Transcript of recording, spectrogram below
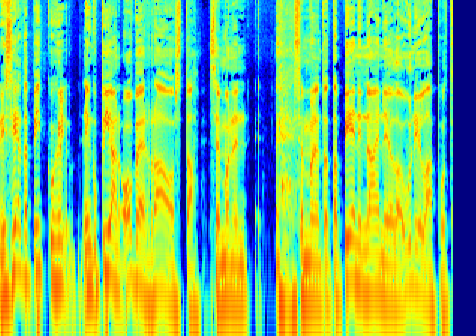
Niin sieltä pikkuhil, niin kuin pian oven raosta semmoinen semmoinen tota pieni nainen, jolla on unilaput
